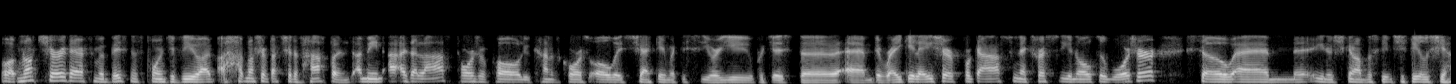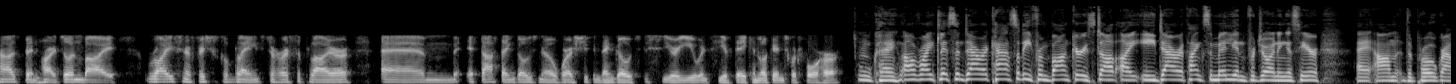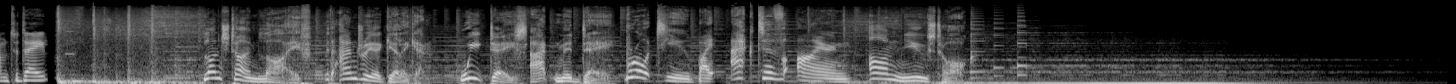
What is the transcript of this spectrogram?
Well, I'm not sure there from a business point of view. I, am not sure if that should have happened. I mean, as a last port of call, you can, of course, always check in with the CRU, which is the um, the regulator for gas and electricity and also water. So, um, you know, she can obviously, if she feels she has been hard done by, write an official complaint to her supplier. Um, if that then goes nowhere, she can then go to the CRU and see if they can look into it for her. Okay. All right. Listen, Daragh Cassidy from bonkers.ie. Daragh, thanks a million for joining us here uh, on the programme today. Lunchtime Live with Andrea Gilligan. Weekdays at midday. Brought to you by Active Iron on Newstalk.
